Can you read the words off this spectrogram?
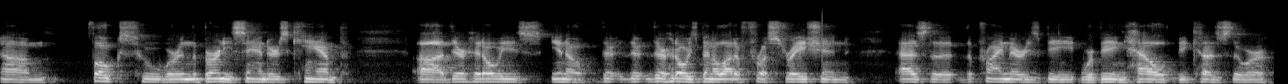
um, folks who were in the Bernie Sanders camp, uh, there had always, you know, there, there, there had always been a lot of frustration as the the primaries be, were being held because there were,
